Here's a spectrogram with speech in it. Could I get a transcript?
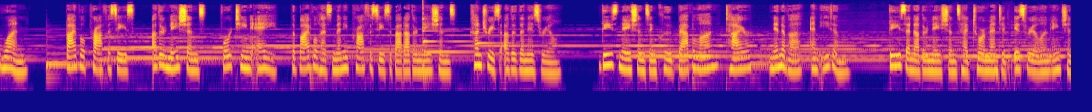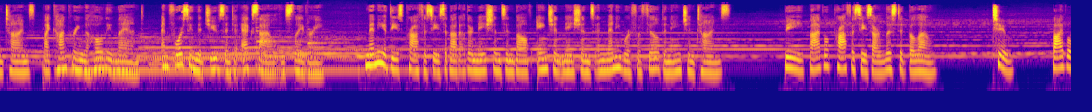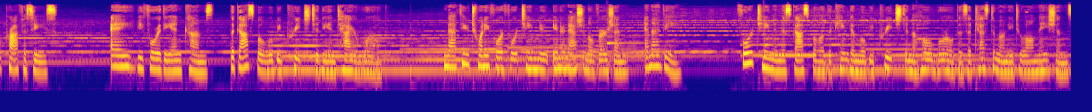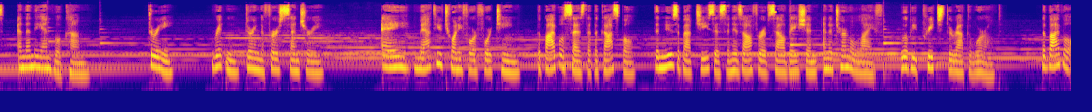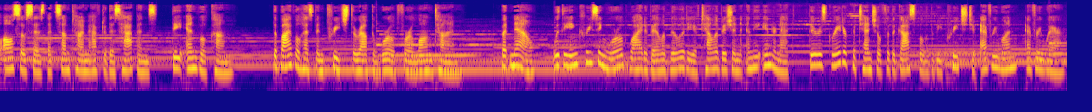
1. Bible prophecies, other nations, 14a. The Bible has many prophecies about other nations, countries other than Israel. These nations include Babylon, Tyre, Nineveh, and Edom. These and other nations had tormented Israel in ancient times by conquering the Holy Land and forcing the Jews into exile and slavery. Many of these prophecies about other nations involve ancient nations, and many were fulfilled in ancient times. B. Bible prophecies are listed below. 2. Bible prophecies. A. Before the end comes, the gospel will be preached to the entire world. Matthew 24:14 New International Version, NIV. 14 In this gospel of the kingdom will be preached in the whole world as a testimony to all nations, and then the end will come. 3. Written during the first century. A. Matthew 24:14. The Bible says that the gospel, the news about Jesus and his offer of salvation and eternal life, will be preached throughout the world. The Bible also says that sometime after this happens, the end will come. The Bible has been preached throughout the world for a long time. But now, with the increasing worldwide availability of television and the internet, there is greater potential for the gospel to be preached to everyone, everywhere.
